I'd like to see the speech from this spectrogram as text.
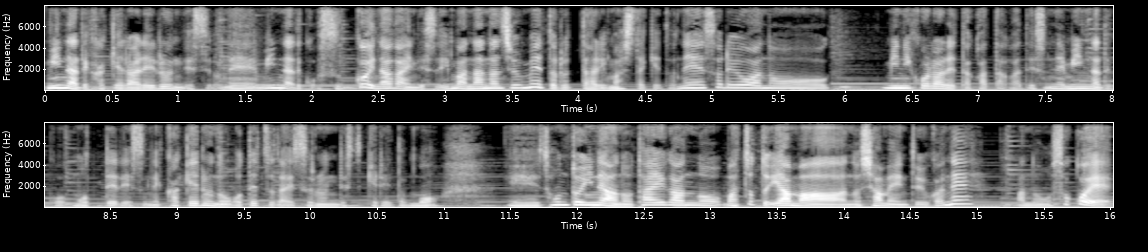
みんなでかけられるんですよね。みんなでこうすっごい長いんですよ。今70メートルってありましたけどね。それをあの見に来られた方がですねみんなでこう持ってですねかけるのをお手伝いするんですけれども、えー、本当にねあの対岸の、まあ、ちょっと山の斜面というかねあのそこへ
